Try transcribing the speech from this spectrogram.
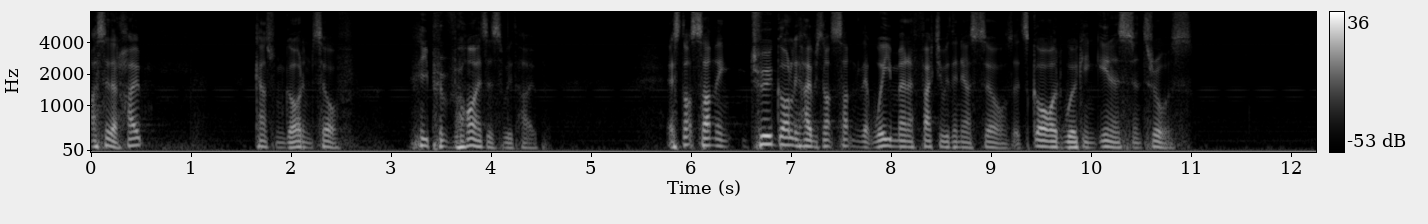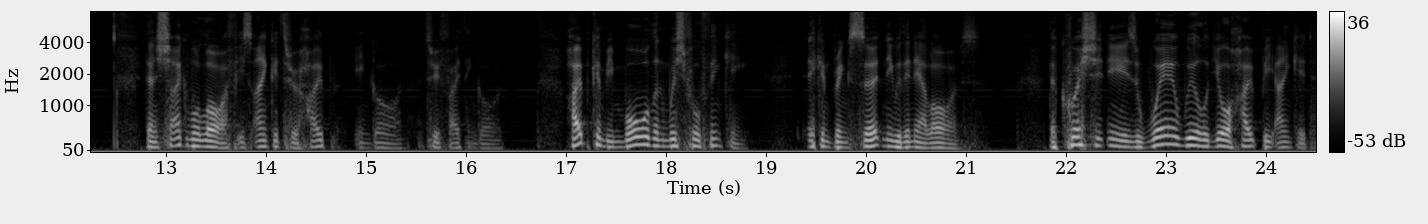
I see that hope comes from God Himself. He provides us with hope. It's not something, true godly hope is not something that we manufacture within ourselves. It's God working in us and through us. The unshakable life is anchored through hope in God through faith in God. Hope can be more than wishful thinking, it can bring certainty within our lives. The question is, where will your hope be anchored?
